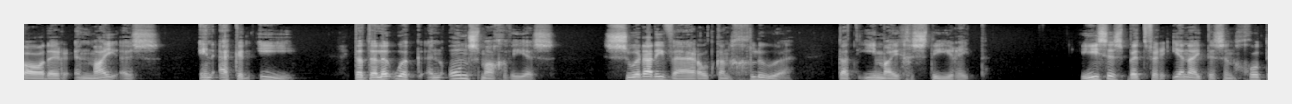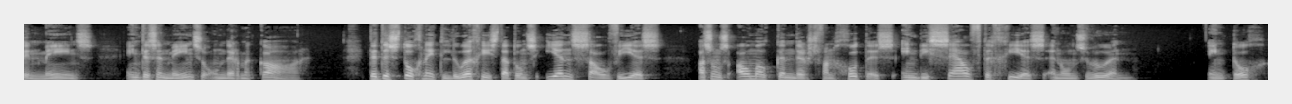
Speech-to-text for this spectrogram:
Vader in my is en ek in U, dat hulle ook in ons mag wees, sodat die wêreld kan glo dat U my gestuur het. Jesus bid vir eenheid tussen God en mens en tussen mense onder mekaar. Dit is tog net logies dat ons een sal wees as ons almal kinders van God is en dieselfde Gees in ons woon. En tog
